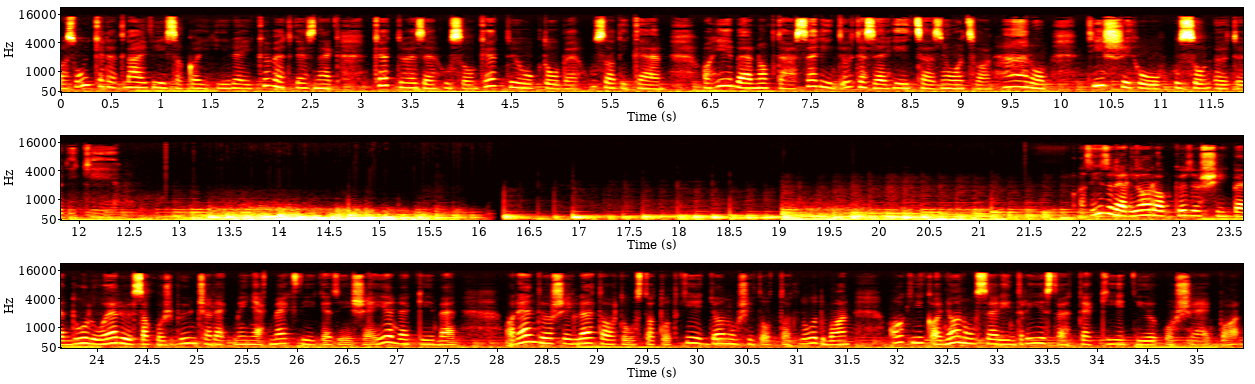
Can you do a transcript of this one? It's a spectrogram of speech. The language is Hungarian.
Az új kelet live éjszakai hírei következnek 2022. október 20-án, a Héber naptár szerint 5783. Tisri hó 25-én. Izraeli arab közösségben dúló erőszakos bűncselekmények megfékezése érdekében a rendőrség letartóztatott két gyanúsítottat Lodban, akik a gyanú szerint részt vettek két gyilkosságban.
